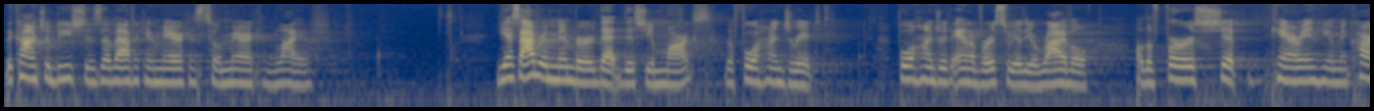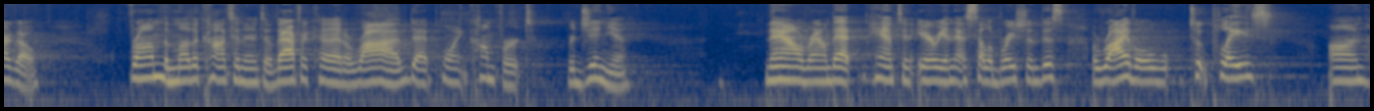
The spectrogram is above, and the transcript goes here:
the contributions of African Americans to American life. Yes, I remember that this year marks the 400, 400th anniversary of the arrival of the first ship carrying human cargo from the mother continent of Africa and arrived at Point Comfort, Virginia. Now, around that Hampton area and that celebration, this arrival took place on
